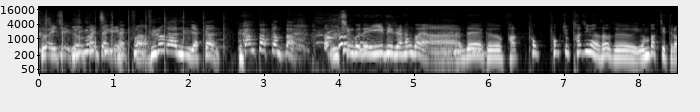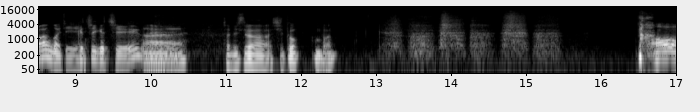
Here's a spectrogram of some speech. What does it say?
그거 이제 그 이물질이 반짝이. 100% 어. 들어간 약간 깜빡깜빡. 이 친구들이 1위를 한 거야. 근데 그 박, 폭, 폭죽 터지면서 그 은박지 들어간 거지. 그치 그치. 네. 아, 자, 미스라 씨도 한번. 어,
